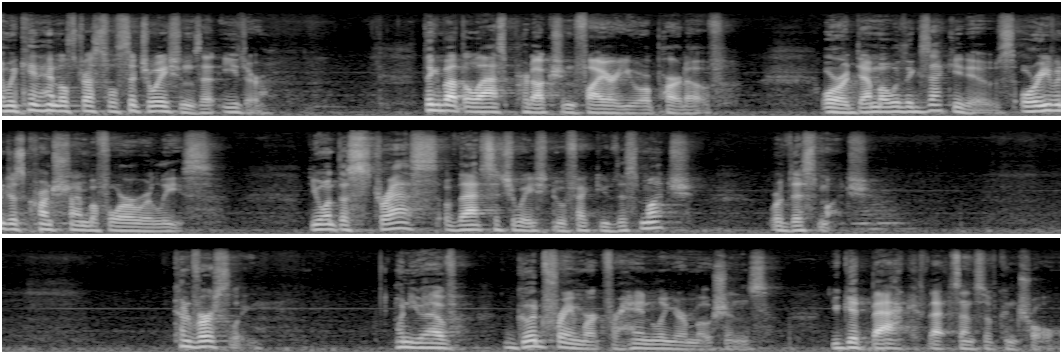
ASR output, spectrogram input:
And we can't handle stressful situations either. Think about the last production fire you were part of, or a demo with executives, or even just crunch time before a release. Do you want the stress of that situation to affect you this much or this much? Conversely, when you have good framework for handling your emotions, you get back that sense of control.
